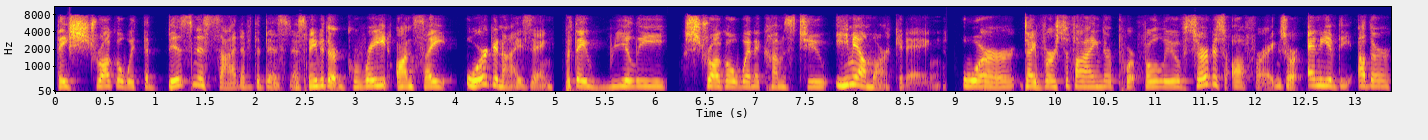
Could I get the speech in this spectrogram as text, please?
they struggle with the business side of the business. Maybe they're great on site organizing, but they really struggle when it comes to email marketing or diversifying their portfolio of service offerings or any of the other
